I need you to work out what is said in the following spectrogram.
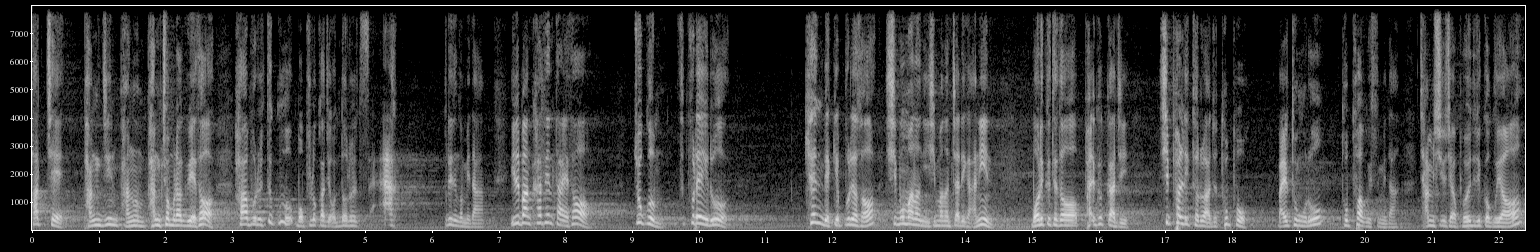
하체, 방진, 방음, 방첨을 하기 위해서 하부를 뜯고 머플러까지 언더를 싹 뿌리는 겁니다. 일반 카센터에서 조금 스프레이로 캔 몇 개 뿌려서 15만 원, 20만 원짜리가 아닌 머리끝에서 발끝까지 18리터를 아주 도포 말통으로 도포하고 있습니다. 잠시 후 제가 보여드릴 거고요.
